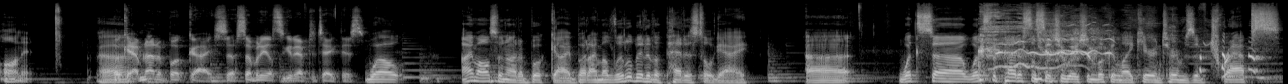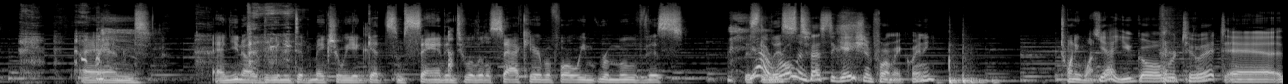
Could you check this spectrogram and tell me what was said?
on it. okay, I'm not a book guy, so somebody else is gonna have to take this. Well, I'm also not a book guy, but I'm a little bit of a pedestal guy. Uh, what's uh, what's the pedestal situation looking like here in terms of traps and and you know, do we need to make sure we get some sand into a little sack here before we remove this this yeah, roll investigation for me, Quinny. Twenty-one. Yeah, you go over to it. Uh,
